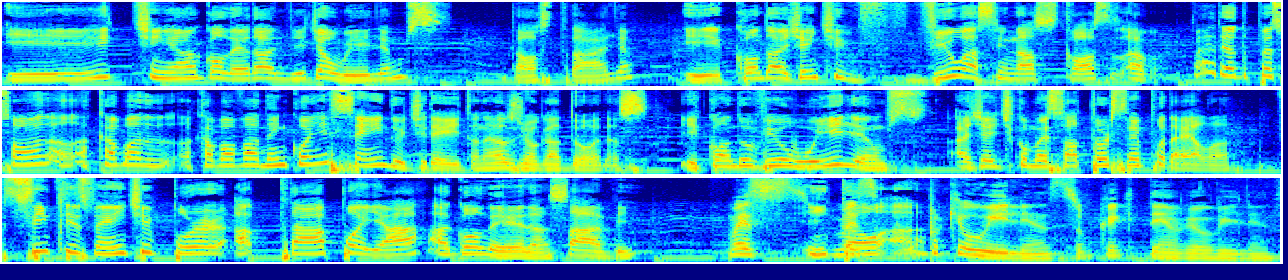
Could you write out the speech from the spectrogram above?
E tinha a goleira Lydia Williams, da Austrália. E quando a gente viu assim nas costas, a maioria do pessoal acaba, acabava nem conhecendo direito, né, as jogadoras. E quando viu Williams, a gente começou a torcer por ela. Simplesmente por, a, pra apoiar a goleira, sabe? Mas, então, mas por que Williams? Por que, que tem a ver o Williams?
